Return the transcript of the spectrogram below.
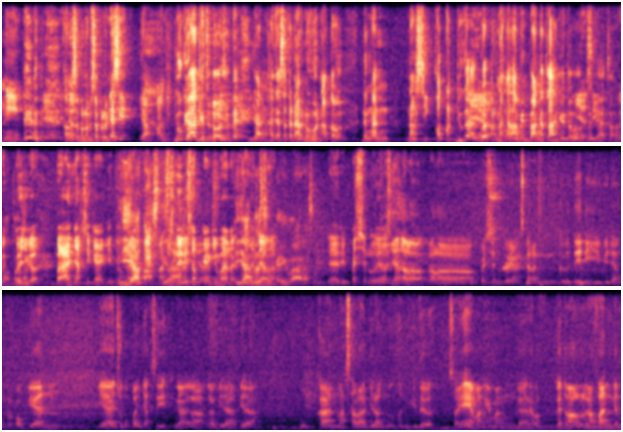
ini Iya, kalau itu- sebelum sebelumnya sih ya banyak juga gitu maksudnya yang hanya sekedar nuhun atau dengan nasi kotak juga Iya. gue pernah ngalamin banget lah gitu iya waktu sih di acara gue, motor gue juga banyak sih kayak gitu iya kan. pasti Mas lah. sendiri sob kayak gimana iya lu nggak? kayak gimana Sob? dari passion lu ya kalau kalau passion gue yang sekarang geluti di bidang perkopian ya cukup banyak sih. Nggak nggak nggak bilang bilang bukan masalah bilang nuhun gitu. Soalnya emang emang nggak nggak terlalu relevan kan.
